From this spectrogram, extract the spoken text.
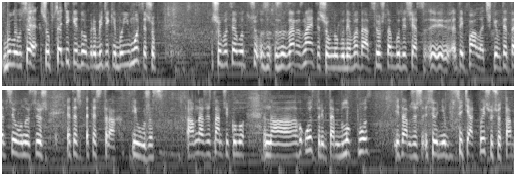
було все, щоб все тільки добре, ми тільки боїмося, щоб. Щоб оце от зараз знаєте, що воно буде вода, все ж там буде зараз ті палочки, от це все воно все ж це ж це страх і ужас. А в нас же там ще коло на острів, там блокпост, і там же сьогодні в сетях пишуть, що там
